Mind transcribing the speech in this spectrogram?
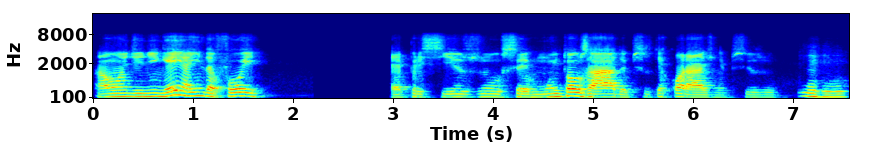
aonde ninguém ainda foi é preciso ser muito ousado, é preciso ter coragem, é preciso uhum.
